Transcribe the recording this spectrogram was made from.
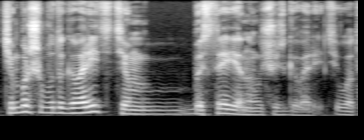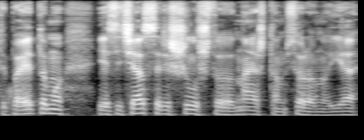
чем больше буду говорить, тем быстрее я научусь говорить, вот, и поэтому я сейчас решил, что, знаешь, там все равно я,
